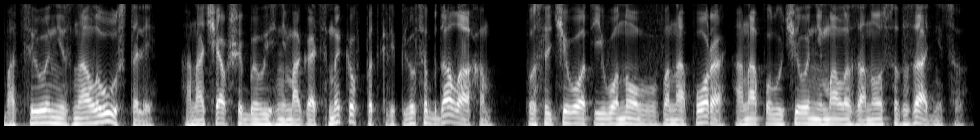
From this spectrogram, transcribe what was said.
Бацилла не знала устали, а начавший был изнемогать Смыков подкрепился бдалахом, после чего от его нового напора она получила немало заносов в задницу –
